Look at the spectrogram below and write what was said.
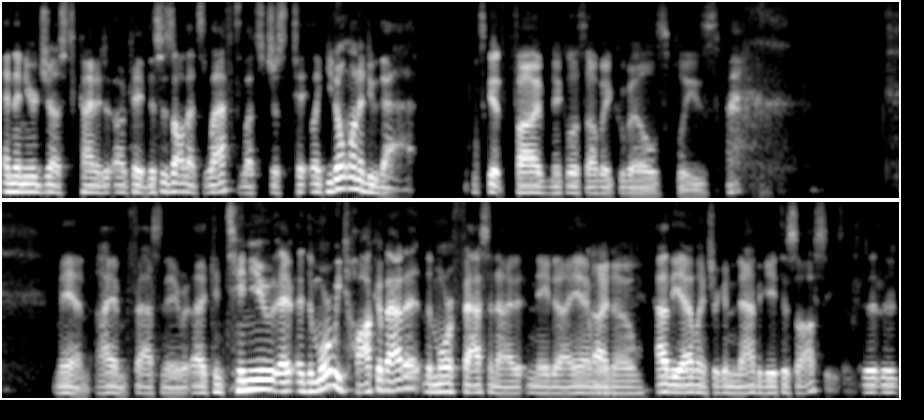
and then you're just kind of okay this is all that's left let's just take like you don't want to do that let's get five Nicolas Aube-Kubels, please. man i am fascinated i continue uh, the more we talk about it the more fascinated i am I know. how the avalanche are going to navigate this offseason they're-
